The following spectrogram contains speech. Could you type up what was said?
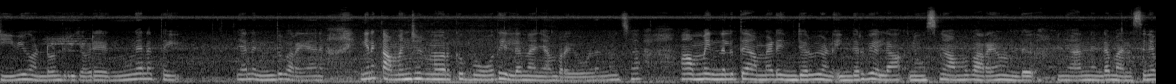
ടി വി കണ്ടുകൊണ്ടിരിക്കുക അവരെ എങ്ങനത്തെ ഞാൻ എന്ത് പറയാനാണ് ഇങ്ങനെ കമന്റ് ഇടുന്നവർക്ക് ബോധമില്ലെന്നാണ് ഞാൻ പറയുള്ളൂ. എന്ന് വെച്ചാൽ ആ അമ്മ ഇന്നലത്തെ അമ്മയുടെ ഇന്റർവ്യൂ ഉണ്ട് ഇന്റർവ്യൂ അല്ല ന്യൂസിന് അമ്മ പറയുന്നുണ്ട്. ഞാൻ എന്റെ മനസ്സിനെ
